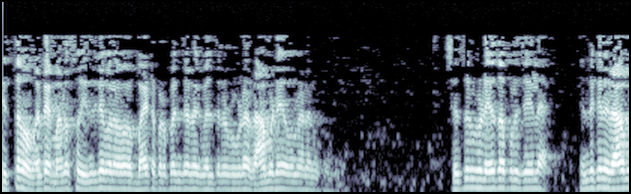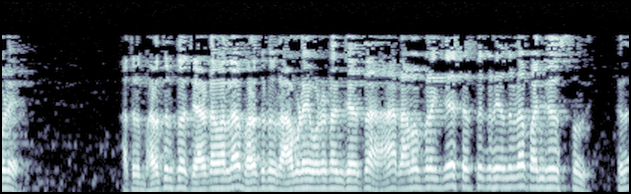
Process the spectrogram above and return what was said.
చిత్తం అంటే మనసు ఇంద్రియముల బయట ప్రపంచానికి వెళ్తున్నప్పుడు కూడా రాముడే ఉన్నాడు అనుకుంది శత్రుఘ్నుడు ఏ తప్పులు చేయలే. ఎందుకని రాముడే? అతడు భరతుడితో చేరడం వల్ల భరతుడు రాముడే ఉండటం చేత రామప్రజ్ఞ శత్రుఘ్ని కూడా పనిచేస్తుంది కదా?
